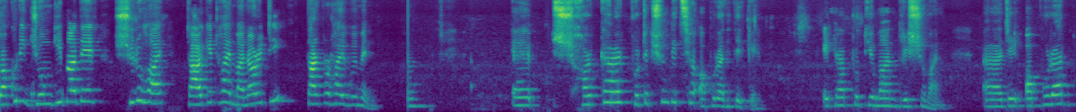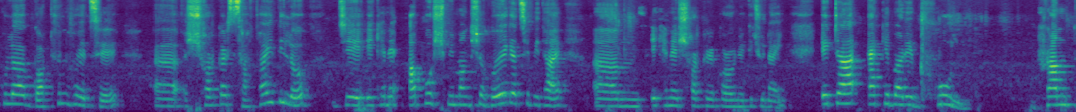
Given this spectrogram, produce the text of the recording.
যখনই জঙ্গিবাদের শুরু হয় টার্গেট হয় মাইনরিটি তারপর হয় উইমেন সরকার প্রোটেকশন দিচ্ছে অপরাধীদেরকে। এটা প্রতীয়মান, দৃশ্যমান। যে অপরাধগুলা গঠন হয়েছে সরকার সাফাই দিল যে এখানে আপোষ মীমাংসা হয়ে গেছে বিধায় এখানে সরকারের করণীয় কিছু নাই। এটা একেবারে ভুল, ভ্রান্ত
